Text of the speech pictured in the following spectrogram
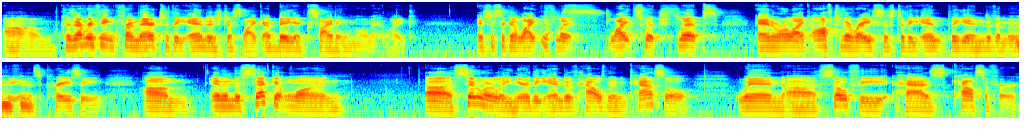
Because everything from there to the end is just like a big exciting moment. Like it's just like a light flip light switch flips and we're like off to the races to the end the end of the movie and it's crazy. Um, and then the second one uh, similarly near the end of howl's moving castle when uh, sophie has calcifer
